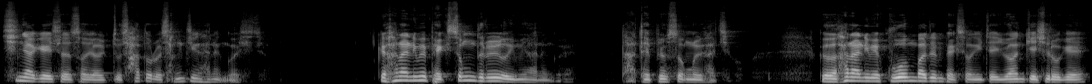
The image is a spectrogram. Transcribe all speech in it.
신약에 있어서 12사도를 상징하는 것이죠. 그 하나님의 백성들을 의미하는 거예요. 다 대표성을 가지고. 그 하나님의 구원받은 백성이 이제 요한계시록에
